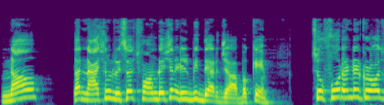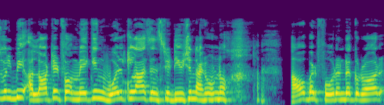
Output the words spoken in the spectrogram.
Now the national research foundation it will be their job okay? So 400 crores will be allotted for making world class institution. I don't know how but 400 crore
